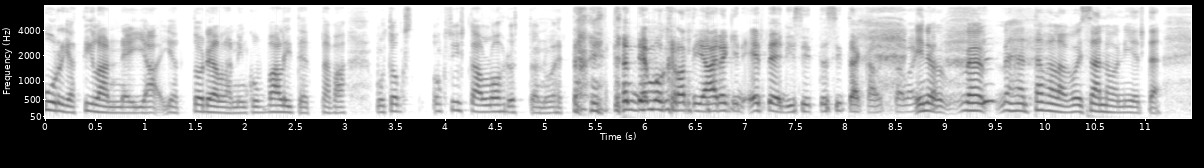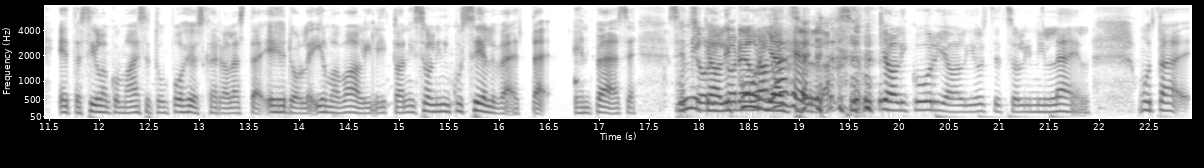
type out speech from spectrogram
kurja tilanne ja, ja todella niin kuin valitettava, mutta onko yhtään lohdottanut, että, että demokratia ainakin eteni sitten sitä kautta? Vaikka? No, mä, mähän tavallaan voi sanoa niin, että, että silloin kun mä asetun Pohjois-Karjalasta ehdolle ilman vaaliliittoa, niin se oli niin kuin selvä, että en pääse. Se, mikä se oli, oli kurja. Se, se, mikä oli kurja, oli just, että se oli niin lähellä. Mutta e,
